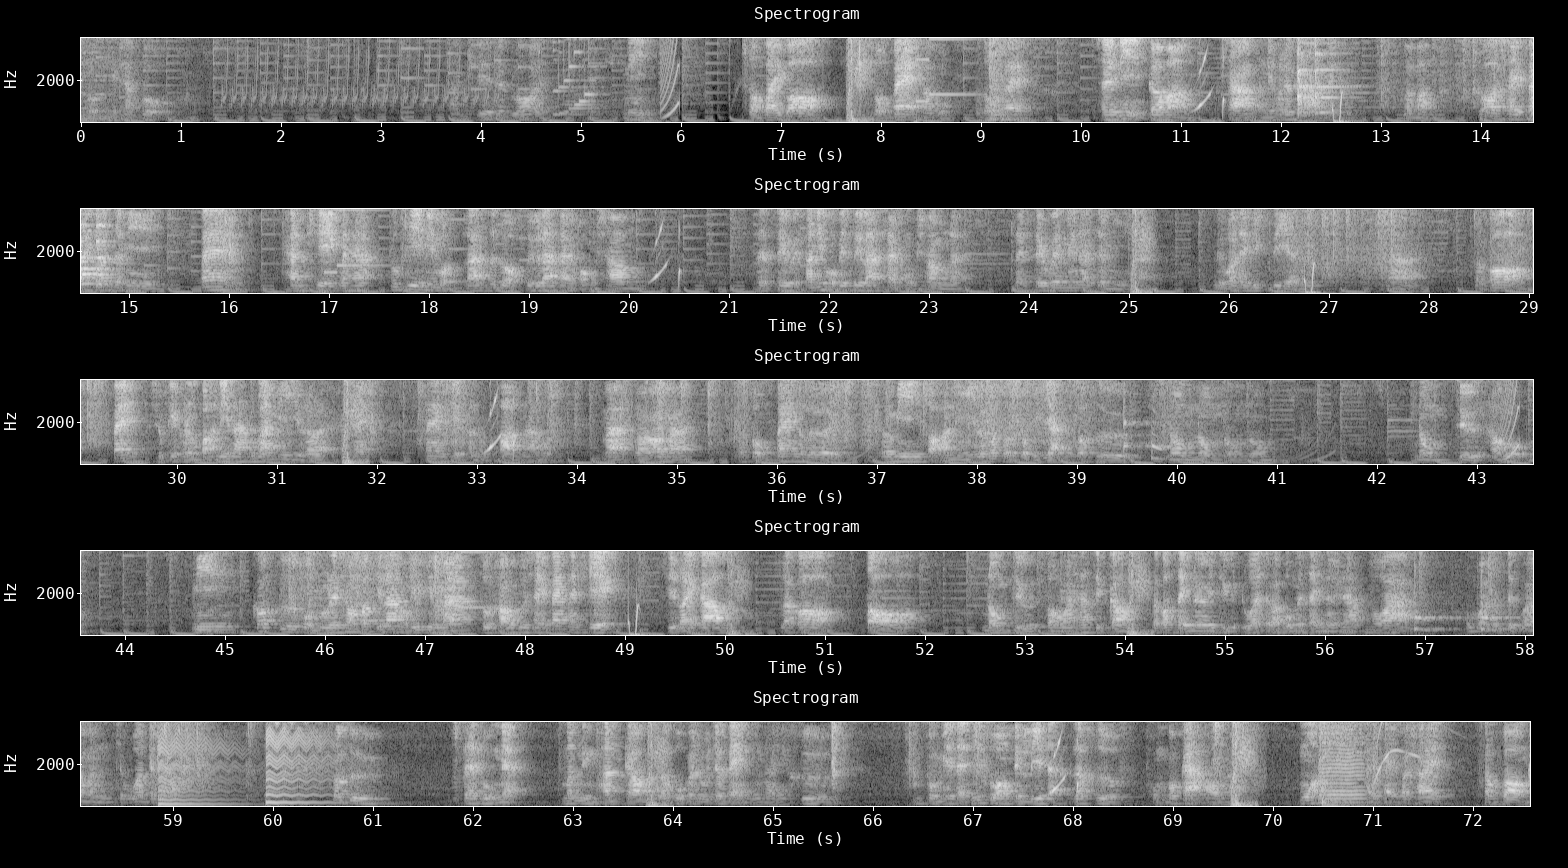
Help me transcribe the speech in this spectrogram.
กดนะครับผมโอเคเรียบร้อย นี่ ต่อไปก็ผสมแป้งครับผมผสมแป้งใช้นี่กระมัง ชามอันนี้เขาเรียกชามไม่ถูกระมังก็ใช้แป้งก็จะมีแป้งแพนเค้กนะฮะ ทุกที่มีหมดร้านสะดวกซื้อร้านขายของชำแต่เซเว่นอันนี้ผมไปซื้อร้านขายของชำนะ ในเซเว่นไม่น่าจะมีนะหรือว่าในบิ๊กซีอะอ่าแล้วก็แป้งชุบเกล็ดขนมปังอันนี้ร้านทุกร้านมีอยู่แล้วแหละแป้งแป้งเกล็ดขนมปังนะผมมาแล้วก็มาผสมแป้งเลยเรามีต่ออันนี้แล้วก็ส่วนผสมอีกอย่างก็คือนมนมนม นมจืดครับผมมีก็คือผมดูในช่องก็ซิล่าของพี่พิมมา สูตรเขาคือใช้แป้งแพนเค้ก 400 กรัม แล้วก็ต่อนมจืด 250 กรัม แล้วก็ใส่เนยจืดด้วย แต่ว่าผมไม่ใส่เนยนะครับ เพราะว่าผมว่ารู้สึกว่ามันจะอ้วนกันก็คือแต่ถุงเนี่ยมัน 1,000 กรัม แล้วผมไม่รู้จะแบ่งยังไง คือ ผมมีแต่ที่ตวงเป็นลิตรอะแล้วคือผมก็กะเอานะ สองฟอง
